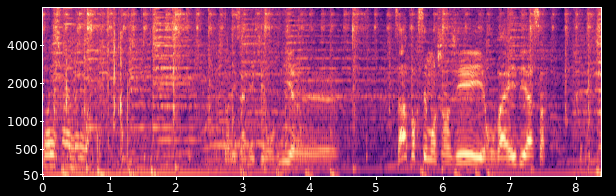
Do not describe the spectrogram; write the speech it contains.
mais on est sur la bonne voie. Dans les années qui vont venir, euh, ça va forcément changer et on va aider à ça.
